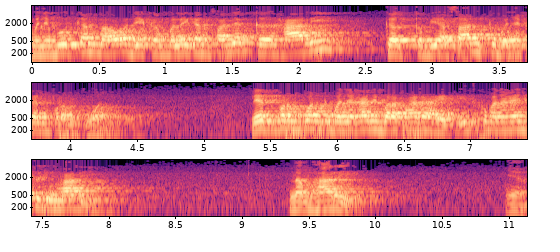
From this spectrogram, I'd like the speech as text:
menyebutkan bahwa dia kembalikan saja ke hari ke kebiasaan kebanyakan perempuan. Lihat perempuan kebanyakan berapa hari? Itu kebanyakan tujuh hari, enam hari. Ya,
